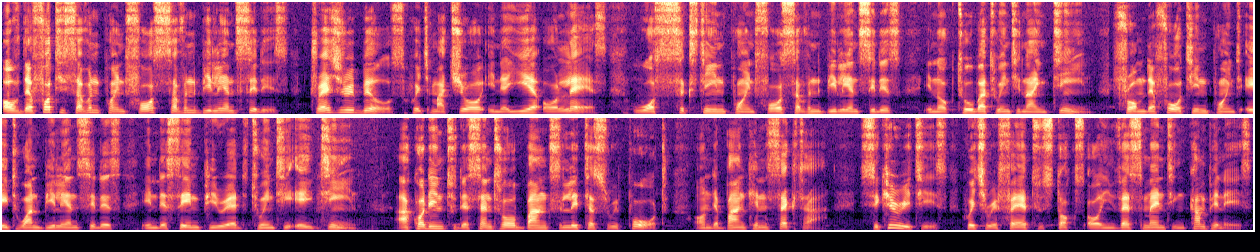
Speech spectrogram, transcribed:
Of the 47.47 billion cedis, treasury bills which mature in a year or less was 16.47 billion cedis in October 2019 from the 14.81 billion cedis in the same period 2018. According to the central bank's latest report on the banking sector, securities which refer to stocks or investment in companies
